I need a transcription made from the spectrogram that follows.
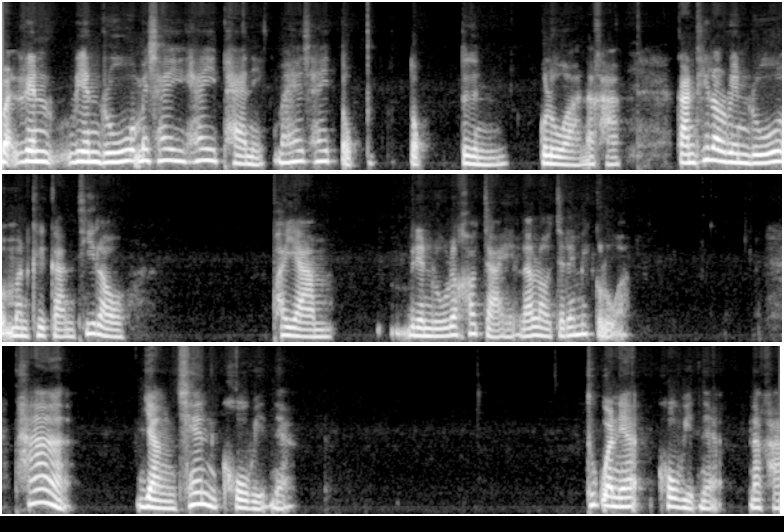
ม เรียน เรียนรู้ไม่ใช่ให้ panic ไม่ให้ ให้ตก ตกตื่นกลัวนะคะ การที่เราเรียนรู้มันคือการที่เรา พยายามเรียนรู้และเข้าใจแล้วเราจะได้ไม่กลัว ถ้าอย่างเช่นโควิดเนี่ยทุกวันนี้โควิดเนี่ยนะคะ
